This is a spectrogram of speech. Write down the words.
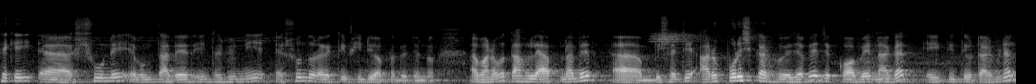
থেকেই শুনে এবং তাদের ইন্টারভিউ নিয়ে সুন্দর আরেকটি ভিডিও আপনাদের জন্য বানাবো। তাহলে আপনাদের বিষয়টি আরও পরিষ্কার হয়ে যাবে যে কবে নাগাদ এই তৃতীয় টার্মিনাল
